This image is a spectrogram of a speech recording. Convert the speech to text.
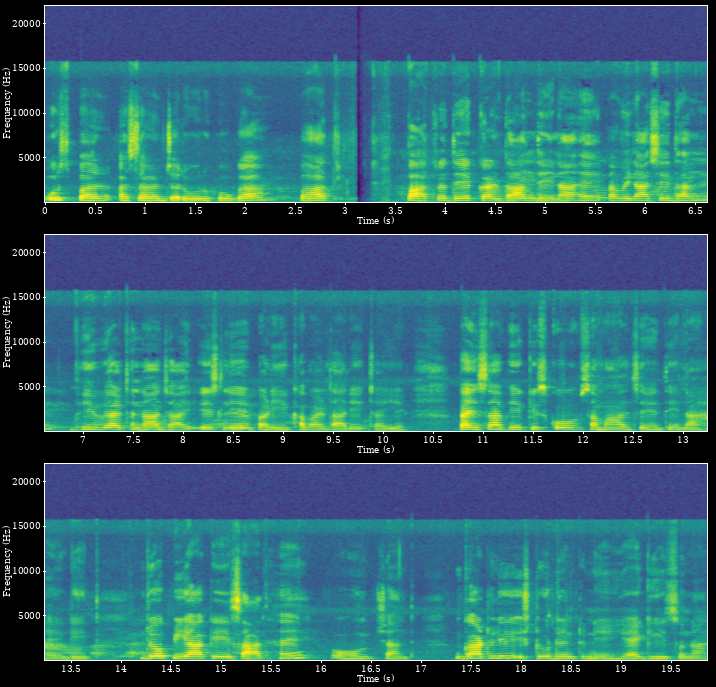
उस पर असर ज़रूर होगा। पात्र पात्र देख कर दान देना है। अविनाशी धन भी व्यर्थ ना जाए, इसलिए बड़ी खबरदारी चाहिए। पैसा भी किसको संभाल से देना है गीत? जो पिया के साथ है, ओम शांत। गाडली स्टूडेंट ने यह गीत सुना।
